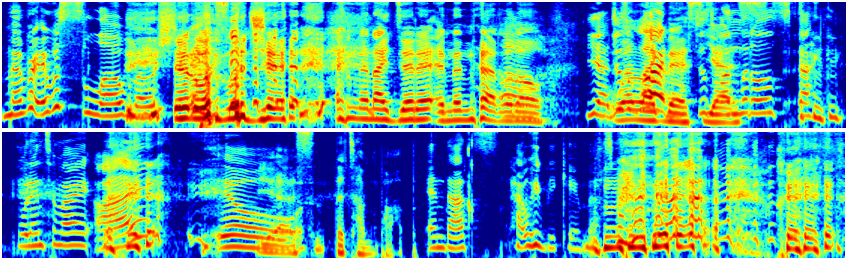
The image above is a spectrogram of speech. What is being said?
remember, it was slow motion. It was legit, and then I did it, and then that oh, little. yeah, just one, like this, just yes. one little speck went into my eye. Ew. Yes, the tongue pop. And that's how we became best friends.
